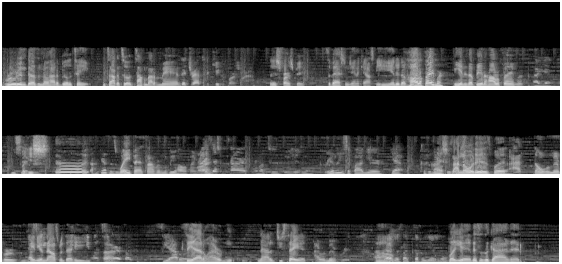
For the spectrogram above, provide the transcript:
Gruden doesn't know how to build a team. You're talking to talking about a man that drafted a kicker first round, his first pick, Sebastian Janikowski. He ended up being Hall being, of Famer. he ended up being a Hall of Famer. Not yet. He should. But he, sh- uh, I guess it's way past time for him to be a Hall of Famer, No, right? He just retired about two, three years ago. Really? It's a five-year gap. Good gracious. I know it is, but Yeah. I don't remember Now, any see, announcement that he, he went retired. somewhere like Seattle. Seattle. I now that you say it, I remember it. that Um, was like a couple of years ago. but yeah, this is a guy that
